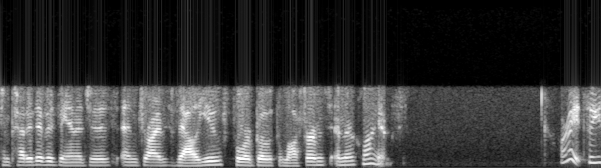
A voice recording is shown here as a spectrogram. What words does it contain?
competitive advantages and drives value for both law firms and their clients. All right, so you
